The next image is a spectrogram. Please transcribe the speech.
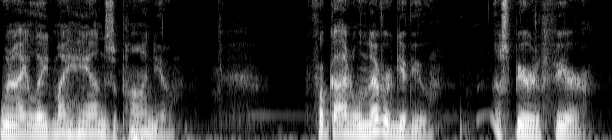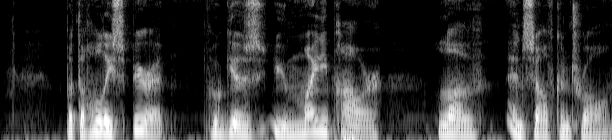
when I laid my hands upon you. For God will never give you a spirit of fear, but the Holy Spirit who gives you mighty power, love, and self control.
